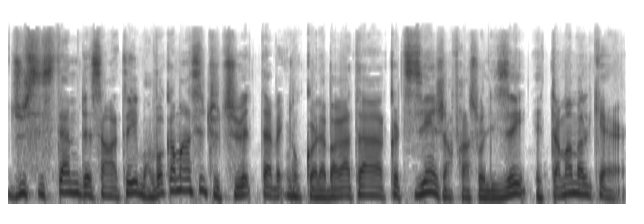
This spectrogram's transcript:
du système de santé. Bon, on va commencer tout de suite avec nos collaborateurs quotidiens, Jean-François Lisée et Thomas Mulcair.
